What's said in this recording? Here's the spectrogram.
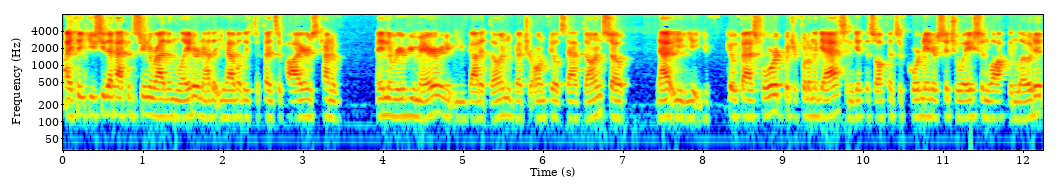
I think you see that happen sooner rather than later. Now that you have all these defensive hires kind of in the rearview mirror, you, have got it done. You've got your on-field staff done. So now you, you, you go fast forward, put your foot on the gas, and get this offensive coordinator situation locked and loaded.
